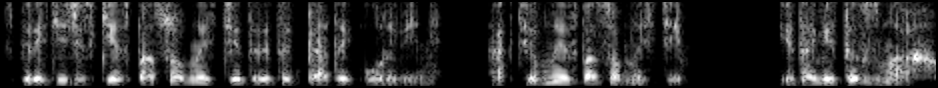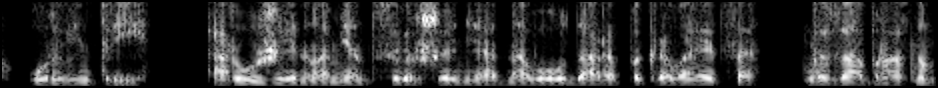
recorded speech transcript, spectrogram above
Спиритические способности 35 уровень. Активные способности. Ядовитый взмах, уровень 3. Оружие на момент совершения одного удара покрывается газообразным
